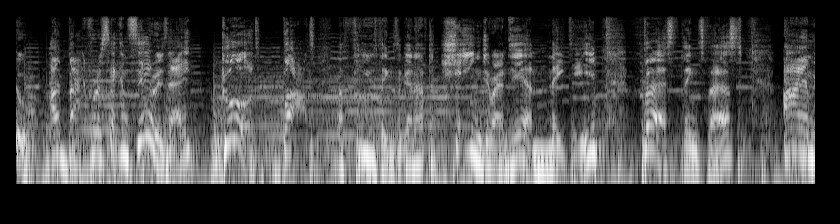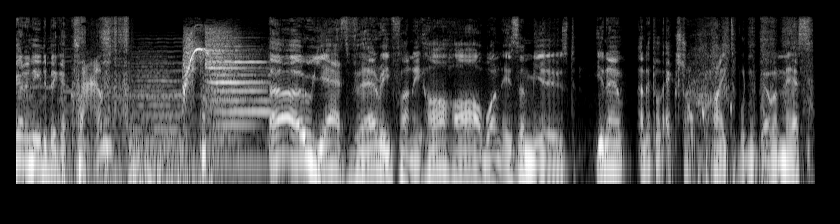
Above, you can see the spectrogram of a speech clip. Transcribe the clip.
I'm back for a second series, eh? Good. But a few things are going to have to change around here, matey. First things first, I am going to need a bigger crown. Oh, yes, very funny. Ha ha, one is amused. You know, a little extra height wouldn't go amiss.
